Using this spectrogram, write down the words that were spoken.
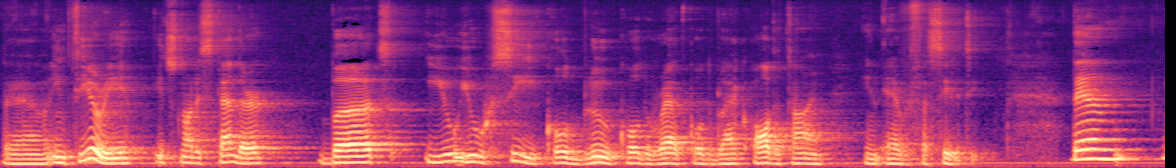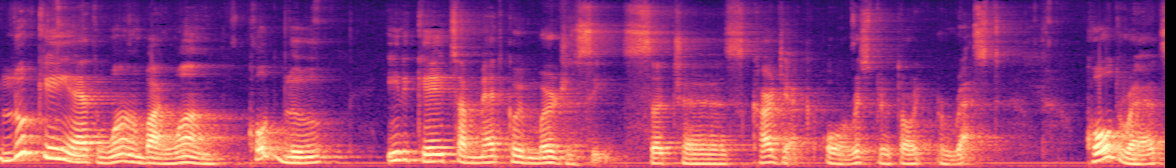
Then, in theory, it's not a standard, but you you see code blue, code red, code black all the time in every facility. Then, looking at one by one, code blue indicates a medical emergency such as cardiac or respiratory arrest. Code red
